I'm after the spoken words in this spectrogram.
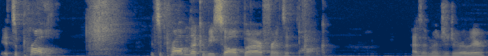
it's a problem. It's a problem that can be solved by our friends at Pog. As I mentioned earlier,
